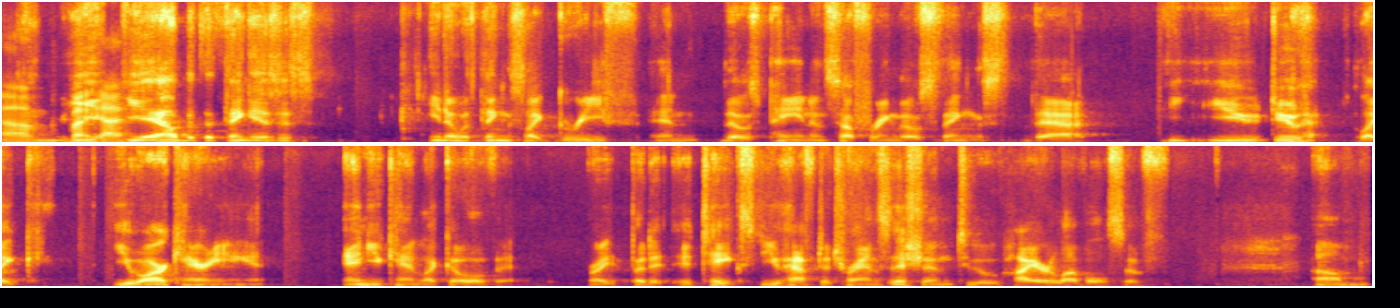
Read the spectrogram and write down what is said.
Um but yeah. yeah but the thing is is you know with things like grief and those pain and suffering those things that you do ha- like you are carrying it and you can let go of it right? But it, it takes you have to transition to higher levels of um,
